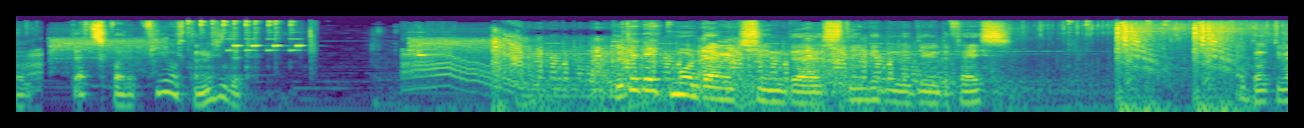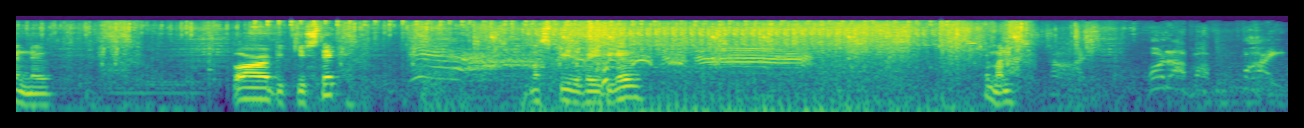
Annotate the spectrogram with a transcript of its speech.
Oh, that's quite a few of them, isn't it? Do they take more damage in the stinger than they do in the face? I don't even know. Barbecue stick. Must be the way to go. Come on. Put up a fight!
